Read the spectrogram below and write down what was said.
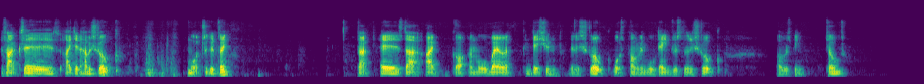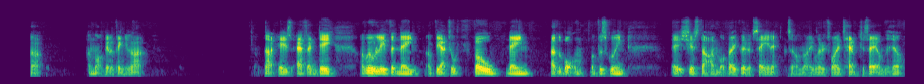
The fact is, I didn't have a stroke. What's a good thing? Fact is that I've got a more rare condition than a stroke. What's probably more dangerous than a stroke? I was being told. I'm not going to think of that. That is FND. I will leave the name of the actual full name at the bottom of the screen. It's just that I'm not very good at saying it, so I'm not even going to try and attempt to say it on the hill.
